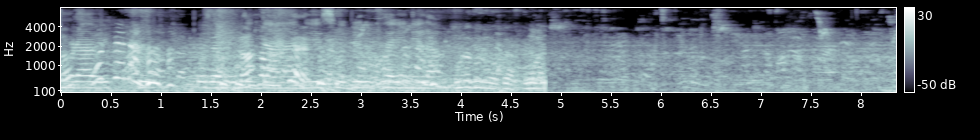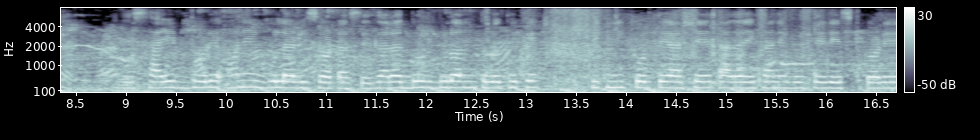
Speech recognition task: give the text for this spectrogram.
আমরা ডানা দিয়ে ছবি উঠাই নিলাম। সাইড ধরে অনেকগুলা রিসর্ট আছে। যারা দূর দূরান্তর থেকে পিকনিক করতে আসে, তারা এখানে বসে রেস্ট করে।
